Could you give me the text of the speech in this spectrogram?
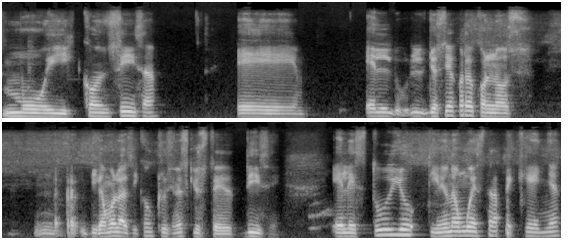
muy concisa. Eh, el, yo estoy de acuerdo con los, digámoslo así, conclusiones que usted dice el estudio tiene una muestra pequeña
